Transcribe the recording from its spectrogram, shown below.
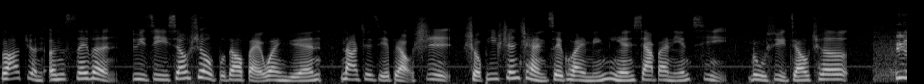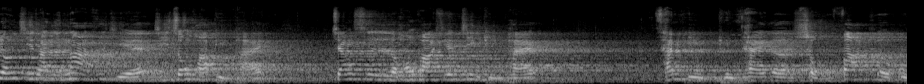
Logan N7，预计销售不到百万元。纳智捷表示，首批生产最快明年下半年起陆续交车。玉龙集团的纳智捷及中华品牌。将是红华先进品牌产品品牌的首发客户。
